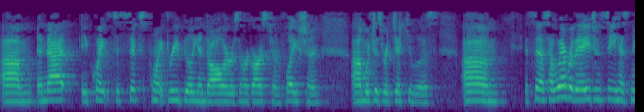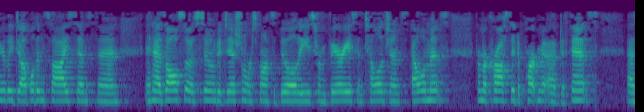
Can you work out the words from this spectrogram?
Um, and that equates to 6.3 billion dollars in regards to inflation, um, which is ridiculous. Um, it says, however, the agency has nearly doubled in size since then and has also assumed additional responsibilities from various intelligence elements from across the Department of Defense, uh,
